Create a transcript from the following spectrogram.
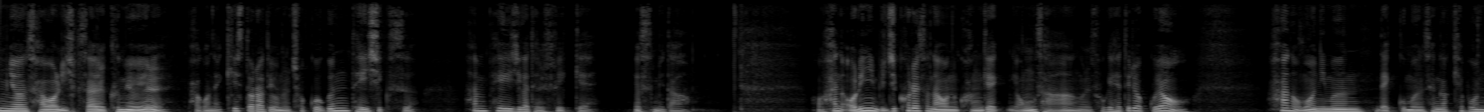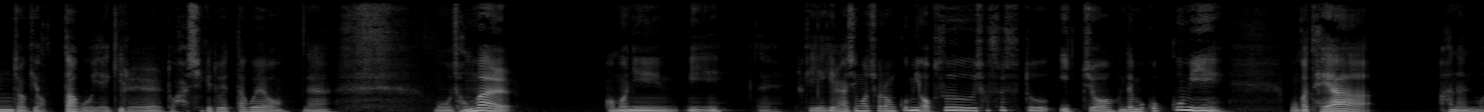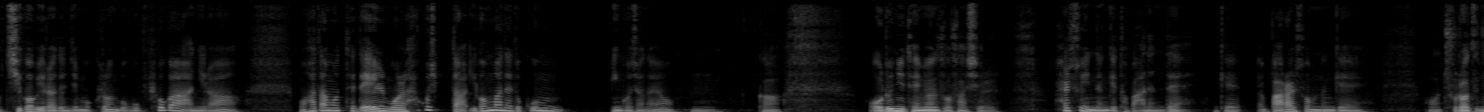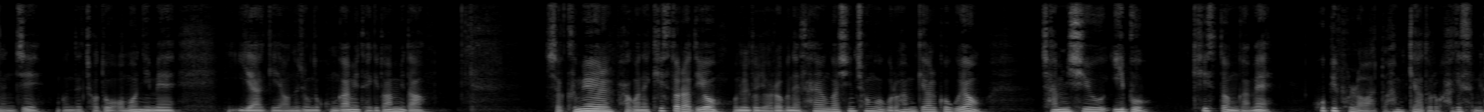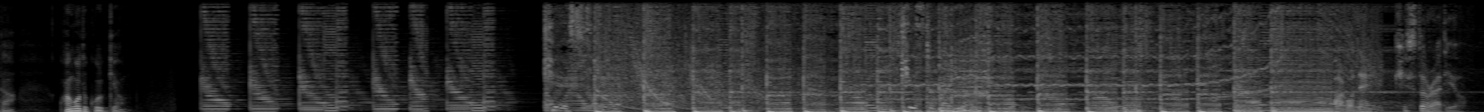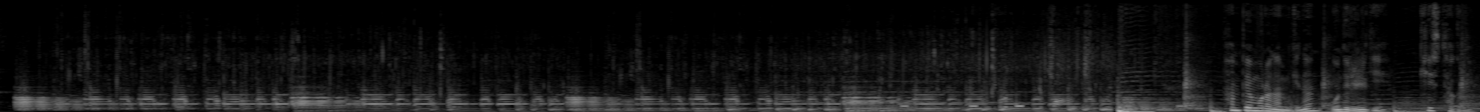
2020년 4월 24일 금요일 박원의 키스 더 라디오 오늘 첫 곡은 데이식스 한 페이지가 될 수 있게 였습니다. 어, 한 어린이 뮤지컬에서 나온 관객 영상을 소개해드렸고요. 한 어머님은 내 꿈은 생각해 본 적이 없다고 얘기를 또 하시기도 했다고 해요. 네. 뭐 정말 어머님이 네, 이렇게 얘기를 하신 것처럼 꿈이 없으셨을 수도 있죠. 근데 뭐 꼭 꿈이 뭔가 돼야 하는 뭐 직업이라든지 뭐 그런 뭐 목표가 아니라 뭐 하다못해 내일 뭘 하고 싶다 이것만 해도 꿈인 거잖아요. 음, 그러니까 어른이 되면서 사실 할 수 있는 게 더 많은데 이게 말할 수 없는 게 어, 줄어드는지 뭐 근데 저도 어머님의 이야기에 어느 정도 공감이 되기도 합니다. 자, 금요일 박원의 키스 더 라디오 오늘도 여러분의 사연과 신청곡으로 함께 할 거고요. 잠시 후 2부 키스 더 음감회 호피폴라와 또 함께 하도록 하겠습니다. 광고 듣고 올게요. 키스. 키스 박원의 키스 더 라디오. 한 뼘으로 남기는 오늘 일기 키스타그램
